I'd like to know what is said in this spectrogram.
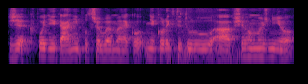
že k podnikání potřebujeme jako několik titulů a všeho možného.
